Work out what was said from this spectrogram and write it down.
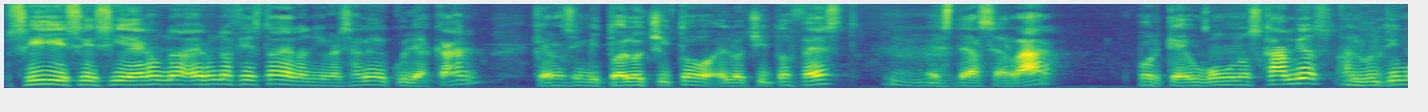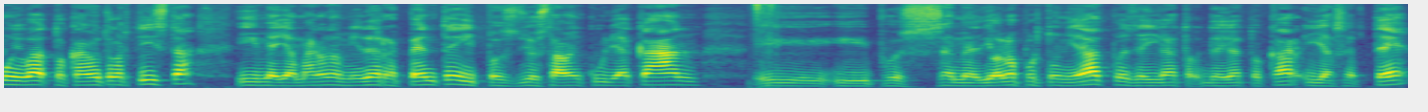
sí, sí, sí, era una, era una fiesta del aniversario de Culiacán que nos invitó el Ochito, el Ochito Fest este, a cerrar porque hubo unos cambios. Al último iba a tocar otro artista y me llamaron a mí de repente y pues yo estaba en Culiacán y, y, pues se me dio la oportunidad pues de ir a, de ir a tocar y acepté.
